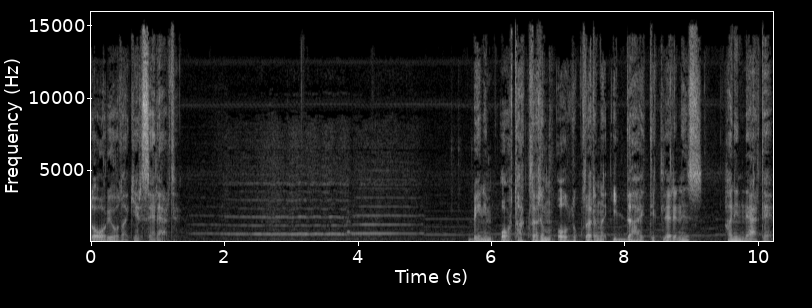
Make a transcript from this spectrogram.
doğru yola girselerdi. Benim ortaklarım olduklarını iddia ettikleriniz hani nerede?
